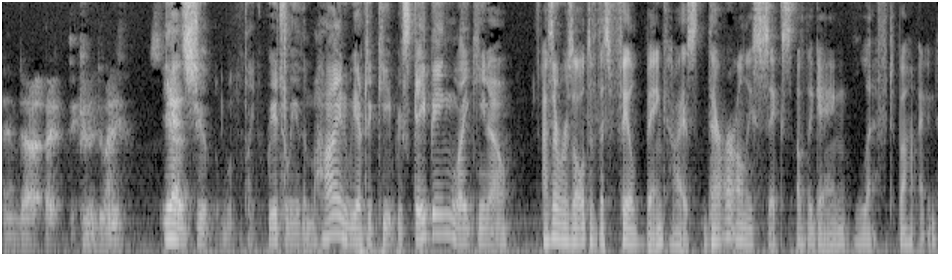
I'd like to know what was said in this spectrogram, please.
and uh, they, they couldn't do anything. Yeah, it's just, like we have to leave them behind. We have to keep escaping. Like you know, As a result of this failed bank heist, there are only six of the gang left behind.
